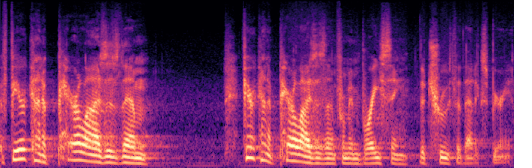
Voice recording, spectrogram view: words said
fear kind of paralyzes them Fear kind of paralyzes them from embracing the truth of that experience.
